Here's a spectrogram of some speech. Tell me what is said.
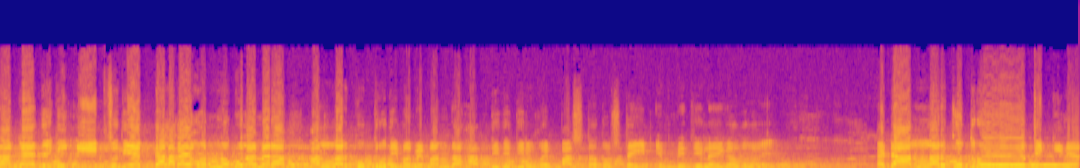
তাকায় দেখে ইট যদি একটা লাগায় অন্য গোলামেরা আল্লাহর কুদরতি ভাবে বান্দা হাত দিতে দিতে হয়, পাঁচটা, দশটা ইট এমনিতে লাগা যায়। এটা আল্লাহর কুদ্র ঠিক কিনা?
